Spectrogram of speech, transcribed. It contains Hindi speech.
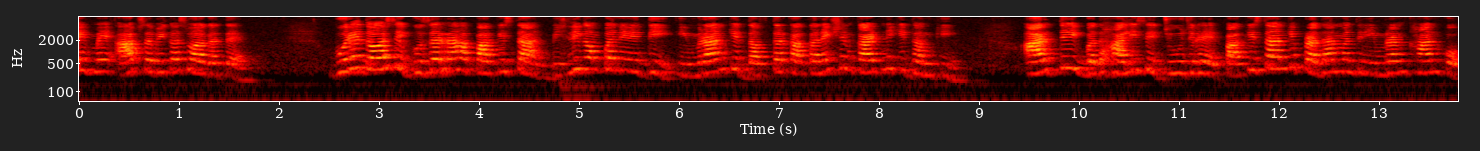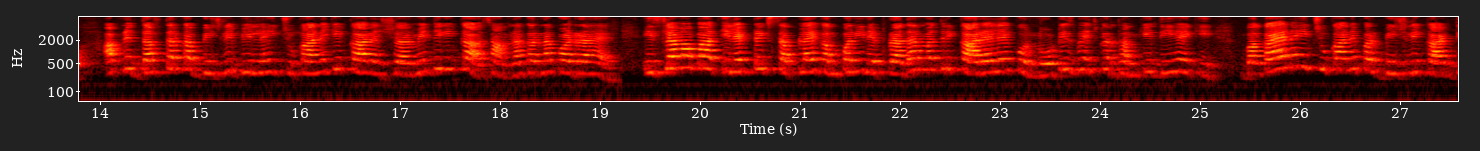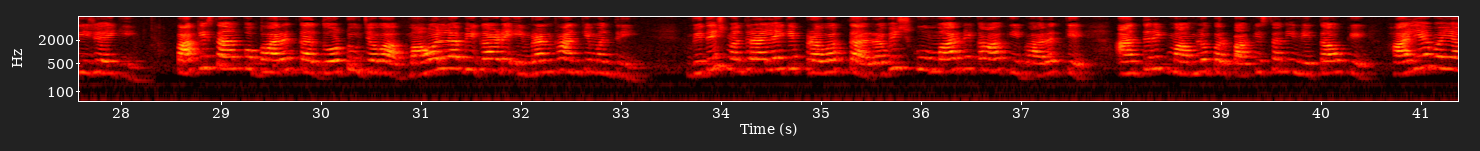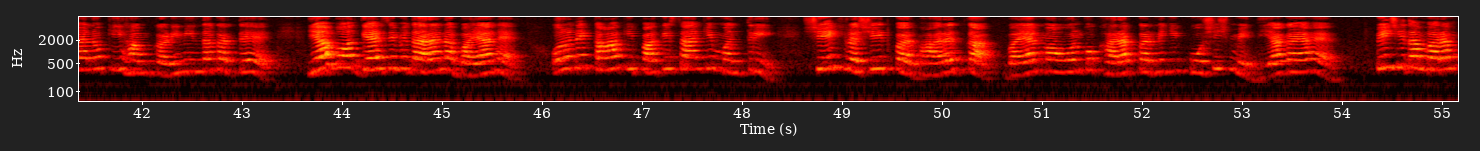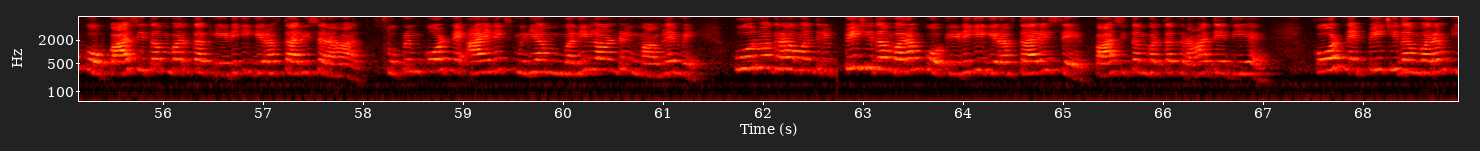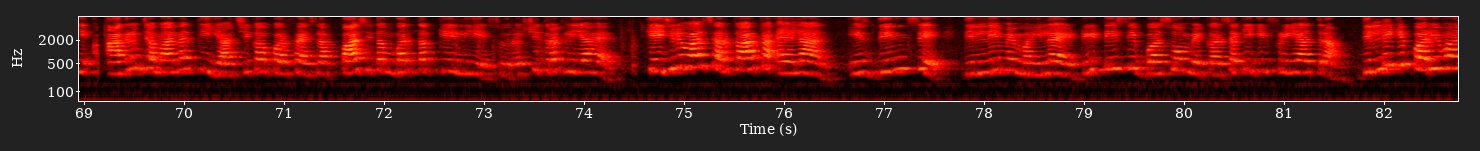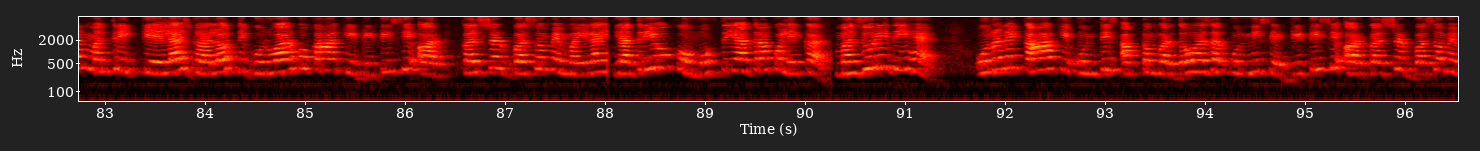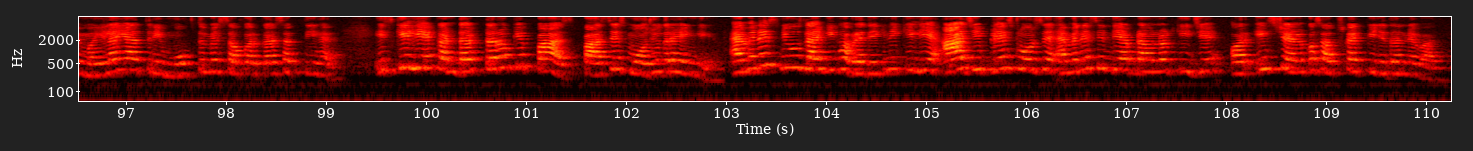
सभी का स्वागत है। बुरे दौर से गुजर रहा पाकिस्तान। बिजली कंपनी ने दी इमरान के दफ्तर का कनेक्शन काटने की धमकी। आर्थिक बदहाली से जूझ रहे पाकिस्तान के प्रधानमंत्री इमरान खान को अपने दफ्तर का बिजली बिल नहीं चुकाने के कारण शर्मिंदगी का सामना करना पड़ रहा है। इस्लामाबाद इलेक्ट्रिक सप्लाई कंपनी ने प्रधानमंत्री कार्यालय को नोटिस भेजकर धमकी दी है कि बकाया नहीं चुकाने पर बिजली काट दी जाएगी। पाकिस्तान को भारत का दो टूक जवाब माहौल न बिगाड़े इमरान खान के मंत्री। विदेश मंत्रालय के प्रवक्ता रविश कुमार ने कहा कि भारत के आंतरिक मामलों पर पाकिस्तानी नेताओं के हालिया बयानों की हम कड़ी निंदा करते हैं। यह बहुत गैर जिम्मेदाराना बयान है। उन्होंने कहा कि पाकिस्तान के मंत्री शेख रशीद पर भारत का बयान माहौल को खराब करने की कोशिश में दिया गया है। चिदम्बरम को 5 सितंबर तक ईडी की गिरफ्तारी से राहत। सुप्रीम कोर्ट ने आईएनएक्स मीडिया मनी लॉन्ड्रिंग मामले में पूर्व गृह मंत्री पी चिदम्बरम को ईडी की गिरफ्तारी से 5 सितंबर तक राहत दे दी है। कोर्ट ने पी चिदम्बरम की अग्रिम जमानत की याचिका पर फैसला 5 सितंबर तक के लिए सुरक्षित रख लिया है। केजरीवाल सरकार का ऐलान, इस दिन से दिल्ली में महिलाएँ डीटीसी बसों में कर सकेगी फ्री यात्रा। दिल्ली के परिवहन मंत्री कैलाश गहलोत ने गुरुवार को कहा कि डीटीसी और कल्स्टर बसों में महिला यात्रियों को मुफ़्त यात्रा को लेकर मंजूरी दी है। उन्होंने कहा कि 29 अक्टूबर 2019 से डीटीसी और कल्स्टर बसों में महिला यात्री मुफ़्त में सफ़र कर सकती है। इसके लिए कंडक्टरों के पास पासेस मौजूद रहेंगे। एमएनएस न्यूज़ लाइव की खबरें देखने के लिए आज ही प्ले स्टोर से M N S Hindi app download कीजिए और इस चैनल को सब्सक्राइब कीजिए। धन्यवाद।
